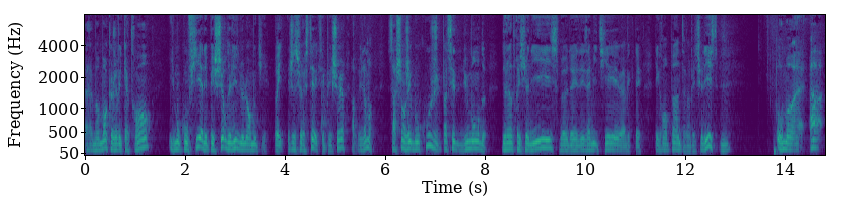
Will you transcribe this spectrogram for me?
À un moment, quand j'avais 4 ans, ils m'ont confié à des pêcheurs de l'île de Noirmoutier. Oui. Et je suis resté avec ces pêcheurs. Alors évidemment, ça a changé beaucoup. J'ai passé du monde de l'impressionnisme, des, des amitiés avec les, les grands peintres impressionnistes, au, mo- à-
